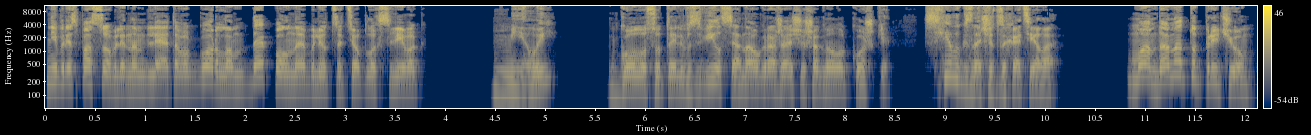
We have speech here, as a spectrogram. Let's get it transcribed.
неприспособленным для этого горлом, дай полное блюдце теплых сливок». «Милый?» Голос Утель взвился, она угрожающе шагнула к кошке. «Сливок, значит, захотела?» «Мам, да она тут при чем?»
